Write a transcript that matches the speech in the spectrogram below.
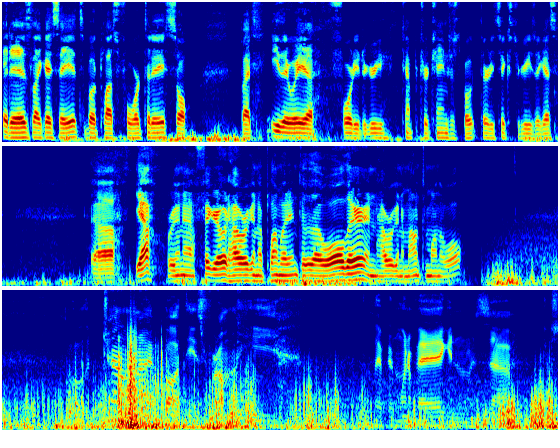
It is, like I say, it's about plus four today, so, but either way, a 40 degree temperature change is about 36 degrees, I guess. Uh, yeah, we're going to figure out how we're going to plumb it into the wall there and how we're going to mount them on the wall. So the gentleman I bought these from, he Winnipeg and was uh, just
